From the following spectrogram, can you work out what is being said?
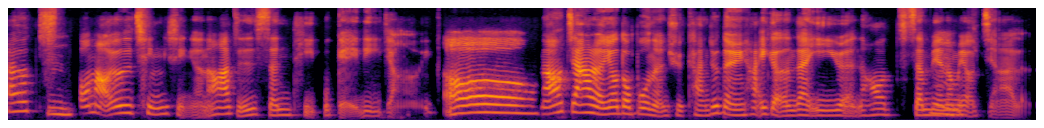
他又嗯。头脑又是清醒的，然后他只是身体不给力这样而已，哦，然后家人又都不能去看，就等于他一个人在医院，然后身边都没嗯有家人，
